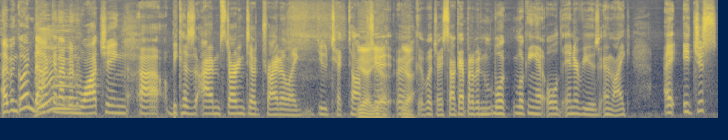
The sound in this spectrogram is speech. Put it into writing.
I've been going back and I've been watching uh, because I'm starting to try to like do TikTok Yeah, shit, yeah, uh, yeah. which I suck at. But I've been look, looking at old interviews and like, I, it just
